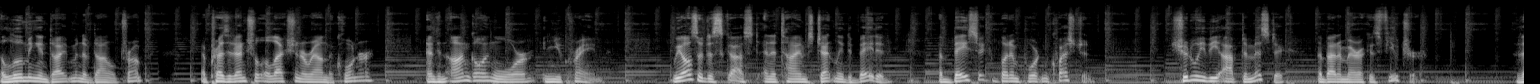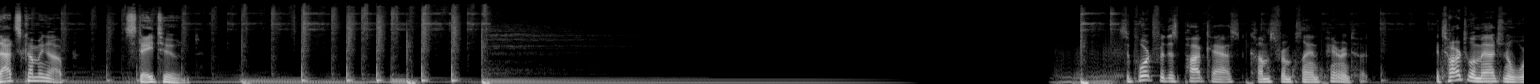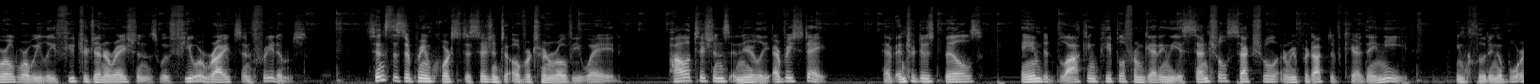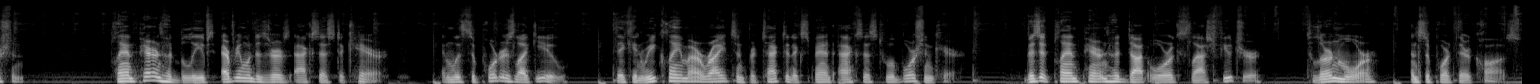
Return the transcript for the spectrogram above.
a looming indictment of Donald Trump, a presidential election around the corner, and an ongoing war in Ukraine. We also discussed, and at times gently debated, a basic but important question Should we be optimistic about America's future? That's coming up. Stay tuned. Support for this podcast comes from Planned Parenthood. It's hard to imagine a world where we leave future generations with fewer rights and freedoms. Since the Supreme Court's decision to overturn Roe v. Wade, politicians in nearly every state have introduced bills aimed at blocking people from getting the essential sexual and reproductive care they need, including abortion. Planned Parenthood believes everyone deserves access to care, and with supporters like you, they can reclaim our rights and protect and expand access to abortion care. Visit plannedparenthood.org/future to learn more and support their cause.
